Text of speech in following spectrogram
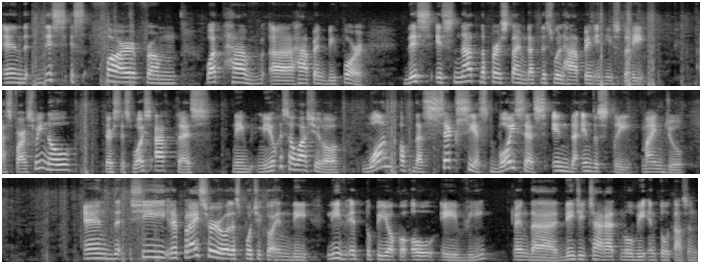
and this is far from what have uh, happened before. This is not the first time that this will happen in history. As far as we know, there's this voice actress named Miyuki Sawashiro, one of the sexiest voices in the industry, mind you. And she reprised her role as Puchiko in the Leave It to Piyoko OAV and the DJ Charat movie in 2005.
